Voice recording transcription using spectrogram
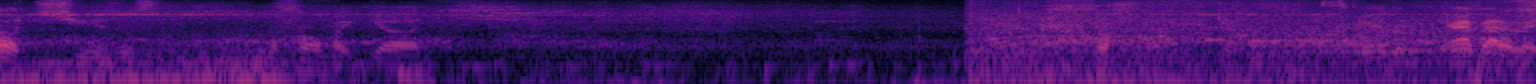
Oh Jesus! Oh my God! God, Scare the crap out of me!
